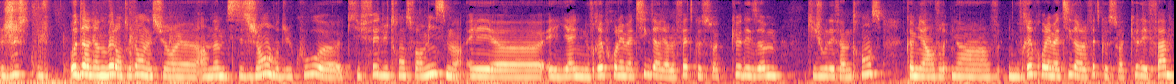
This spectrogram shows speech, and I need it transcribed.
Juste, ju- aux dernières nouvelles, en tout cas, on est sur euh, un homme cisgenre, du coup, euh, qui fait du transformisme. Et et il y a une vraie problématique derrière le fait que ce soit que des hommes qui jouent des femmes trans, comme il y a, une vraie problématique derrière le fait que ce soit que des femmes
